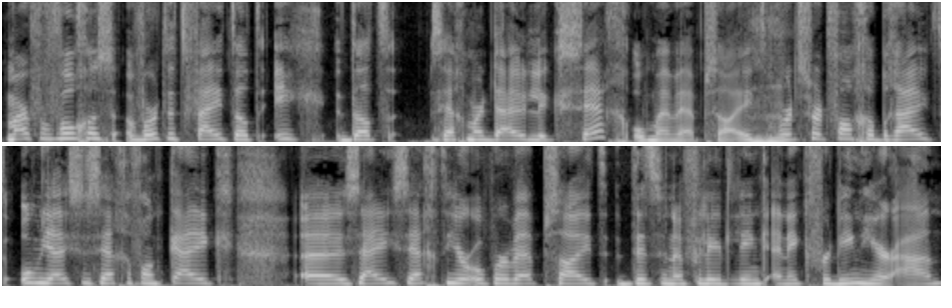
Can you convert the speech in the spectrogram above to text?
Maar vervolgens wordt het feit dat ik dat zeg maar duidelijk zeg op mijn website, wordt een soort van gebruikt om juist te zeggen van kijk, eh, zij zegt hier op haar website dit is een affiliate link en ik verdien hier aan.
